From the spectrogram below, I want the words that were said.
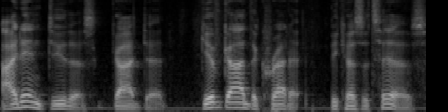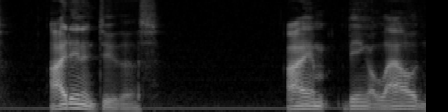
I didn't do this, God did. Give God the credit because it's his. I didn't do this. I am being allowed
